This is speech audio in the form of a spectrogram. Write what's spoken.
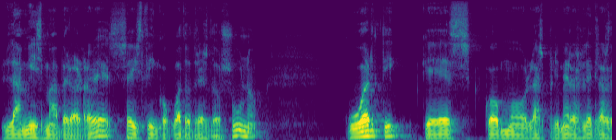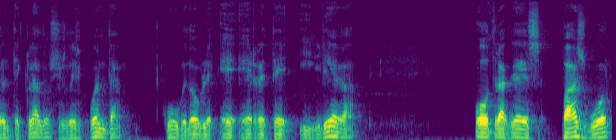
la misma pero al revés, 6, 5, 4, 3, 2, 1. QWERTY, que es como las primeras letras del teclado, si os dais cuenta, W-E-R-T-Y. Otra que es password,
